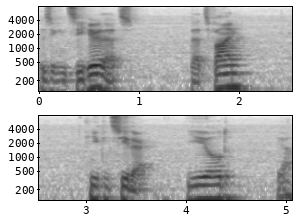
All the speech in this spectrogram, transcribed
As you can see here, that's that's fine. You can see there, yield, yeah.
